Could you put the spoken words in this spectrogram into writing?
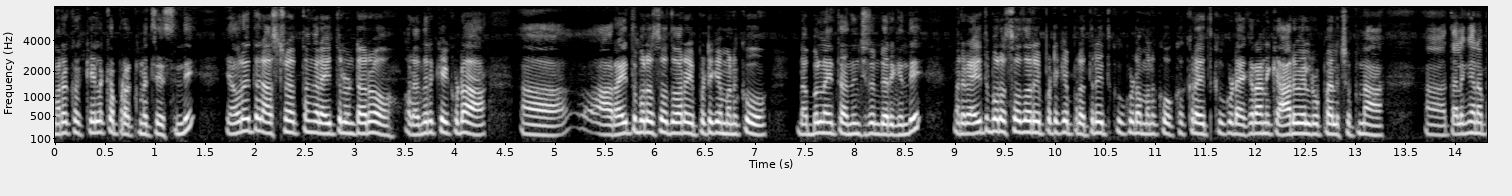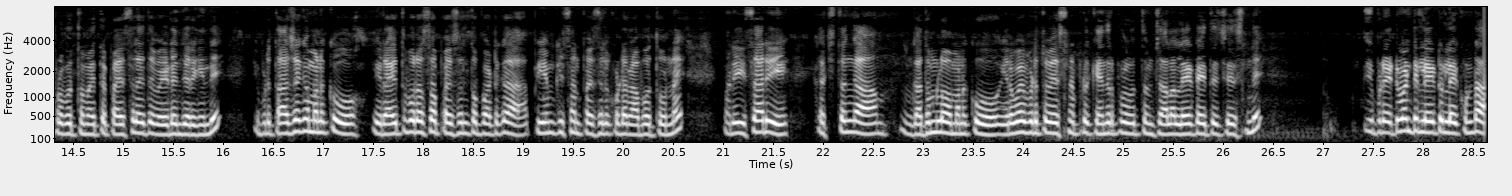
మరొక కీలక ప్రకటన చేసింది. ఎవరైతే రాష్ట్ర వ్యాప్తంగా రైతులు ఉంటారో వారందరికీ కూడా ఆ, రైతు భరోసా ద్వారా ఇప్పటికే మనకు డబ్బులను అయితే అందించడం జరిగింది. మరి రైతు భరోసా ద్వారా ఇప్పటికే ప్రతి రైతుకు కూడా మనకు ఒక్కొక్క రైతుకు కూడా ఎకరానికి ఆరు వేల రూపాయల చొప్పున తెలంగాణ ప్రభుత్వం అయితే పైసలు అయితే వేయడం జరిగింది. ఇప్పుడు తాజాగా మనకు ఈ రైతు భరోసా పైసలతో పాటుగా పీఎం కిసాన్ పైసలు కూడా రాబోతున్నాయి. మరి ఈసారి ఖచ్చితంగా గతంలో మనకు ఇరవై విడత వేసినప్పుడు కేంద్ర ప్రభుత్వం చాలా లేట్ అయితే చేసింది. ఇప్పుడు ఎటువంటి లేటు లేకుండా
